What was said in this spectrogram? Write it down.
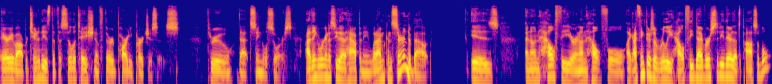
area of opportunity is the facilitation of third party purchases through that single source. I think we're going to see that happening. What i'm concerned about is an unhealthy or an unhelpful like i think there's a really healthy diversity there that's possible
